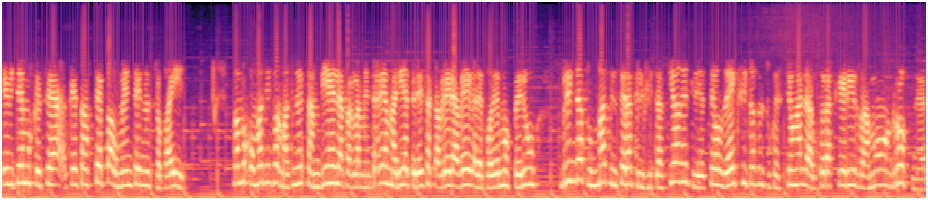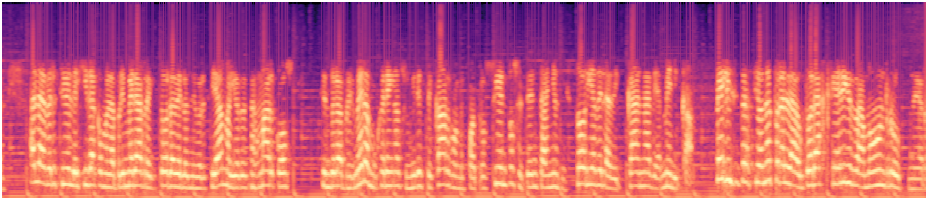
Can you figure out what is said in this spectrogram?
Evitemos que sea que esa cepa aumente en nuestro país. Vamos con más informaciones también. La parlamentaria María Teresa Cabrera Vega de Podemos Perú brinda sus más sinceras felicitaciones y deseos de éxitos en su gestión a la doctora Jerry Ramón Ruffner, al haber sido elegida como la primera rectora de la Universidad Mayor de San Marcos, siendo la primera mujer en asumir este cargo en los 470 años de historia de la decana de América. Felicitaciones para la doctora Jerry Ramón Ruffner.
